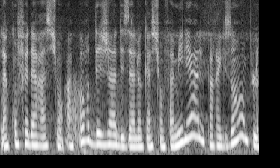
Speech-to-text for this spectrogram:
la Confédération apporte déjà des allocations familiales, par exemple.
